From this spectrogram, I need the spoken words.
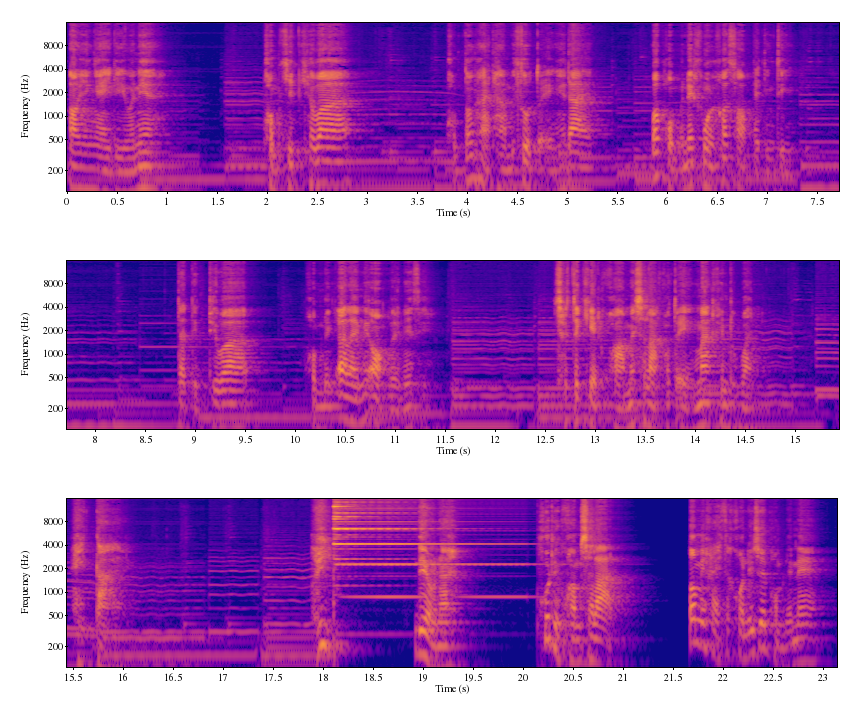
เอาอยังไงดีวะเนี่ย ผมคิดแค่ว่า ผมต้องหาทางพิสูจน์ตัวเองให้ได้ ว่าผมไม่ได้ขโมยข้อสอบไปจริง ๆ แต่ติดที่ว่า ผมนึกอะไรไม่ออกเลยเนี่ยสิชักจะเกลียดความไม่ฉลาดของตัวเองมากขึ้นทุกวัน ให้ตาย เฮ้ย เดี๋ยวนะ พูดถึงความฉลาด ต้องมีใครสักคนที่ช่วยผมแน่ๆ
